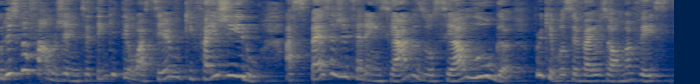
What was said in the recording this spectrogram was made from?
Por isso que eu falo, gente, você tem que ter o acervo que faz giro. As peças diferenciadas você aluga, porque você vai usar uma vez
